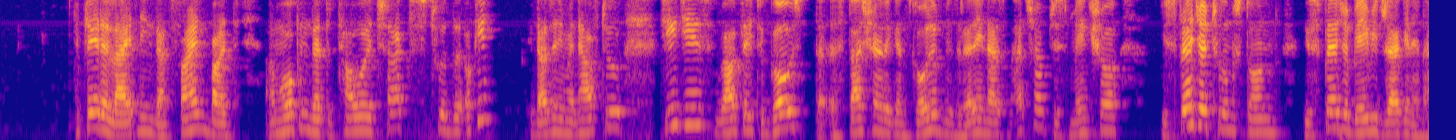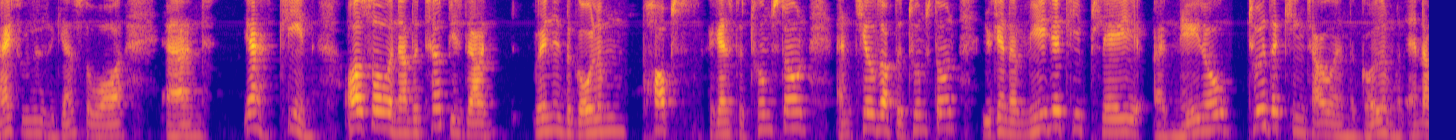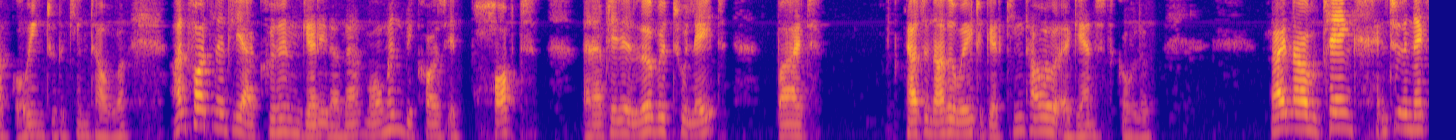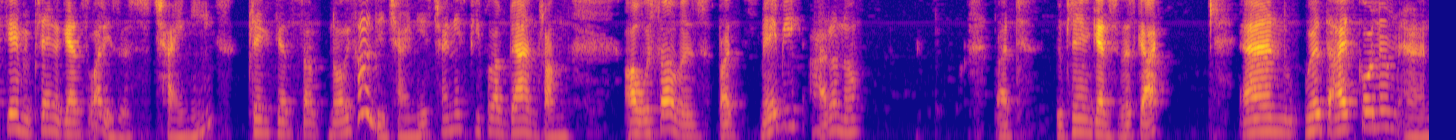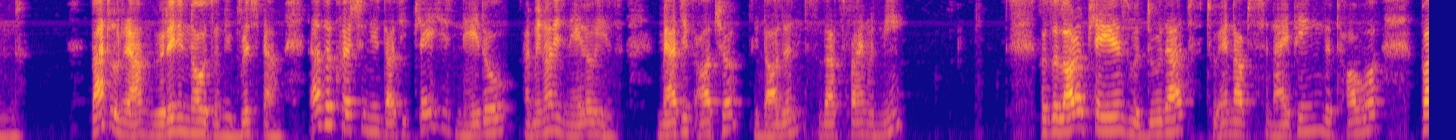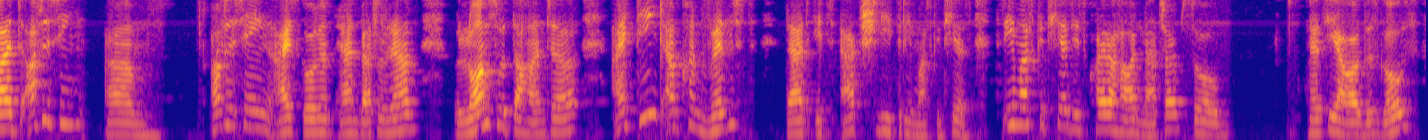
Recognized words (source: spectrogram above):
he played a Lightning, that's fine. But I'm hoping that the tower tracks to the... Okay, it doesn't even have to. GG's, well played to Ghost. The Splashyard against Golem is a really nice matchup. Just make sure you spread your Tombstone, you spread your Baby Dragon and Ice Wizards against the wall. And yeah clean. Also another tip is that when the golem pops against the tombstone and kills off the tombstone you can immediately play a nado to the king tower and the golem will end up going to the king tower. Unfortunately i couldn't get it at that moment because it popped and i played it a little bit too late but that's another way to get king tower against golem. Right now we're playing into the next game we're playing against what is this chinese playing against some. No, we can't be Chinese. Chinese people are banned from our servers, but maybe I don't know. But we're playing against this guy, and with the Ice Golem and Battle Ram, we already know it's gonna be Bridge Spam. Now the question is, does he play his Nado? I mean, not his Nado, his Magic Archer. He doesn't, so that's fine with me. Because a lot of players would do that to end up sniping the tower. But after seeing um after seeing Ice Golem and Battle Ram along with the Hunter, I think I'm convinced that it's actually Three Musketeers. Three Musketeers is quite a hard matchup, so let's see how this goes.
